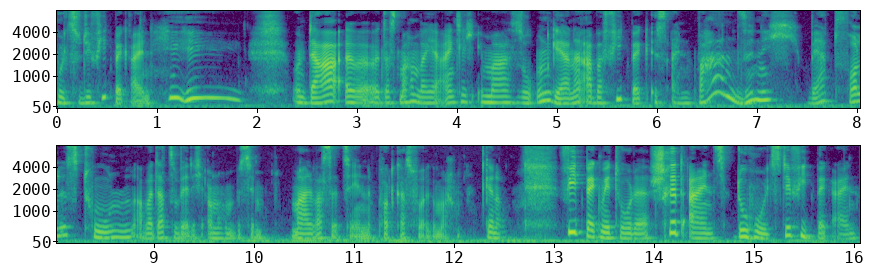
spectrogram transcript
holst du dir Feedback ein. Hihi. Und da, äh, das machen wir ja eigentlich immer so ungerne, aber Feedback ist ein wahnsinnig wertvolles Tool. Aber dazu werde ich auch noch ein bisschen mal was erzählen, eine Podcast-Folge machen. Genau. Feedback-Methode. Schritt 1. Du holst dir Feedback ein.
